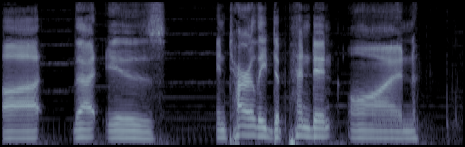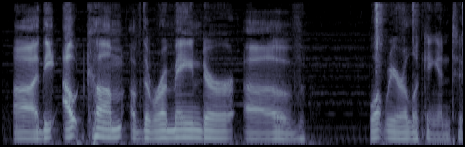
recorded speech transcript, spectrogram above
Uh, that is entirely dependent on uh, the outcome of the remainder of what we are looking into.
